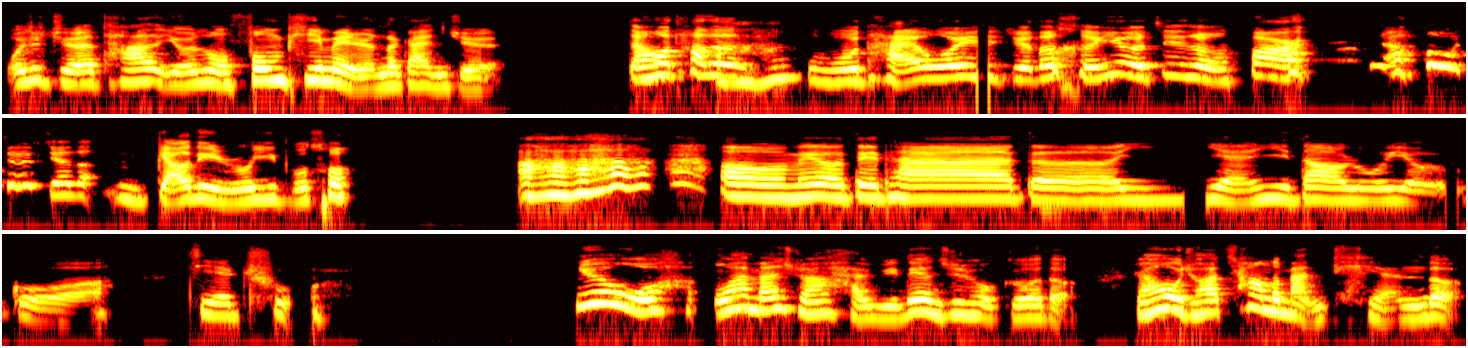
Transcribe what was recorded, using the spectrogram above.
我就觉得他有一种疯批美人的感觉。然后他的舞台我也觉得很有这种范儿，然后我就觉得嗯，表里如一不错啊。哦，我没有对他的演艺道路有过接触。因为我我还蛮喜欢《海鱼恋》这首歌的，然后我觉得他唱的蛮甜的，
